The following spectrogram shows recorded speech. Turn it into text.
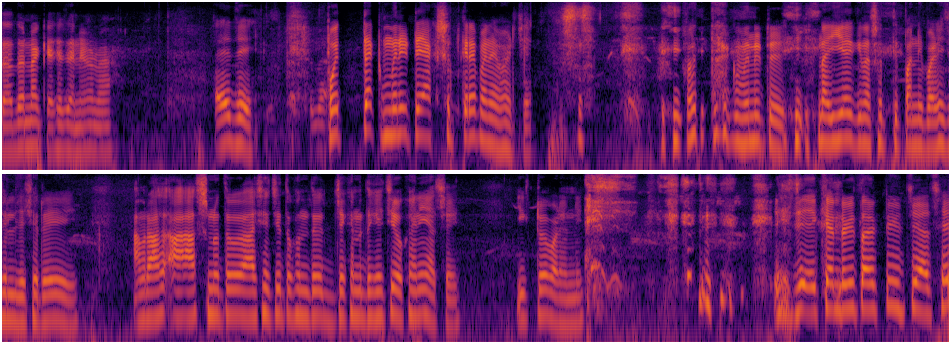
দাদু না কেসে জানিও না। এই যে প্রত্যেক মিনিটে একশো করে পানি বাড়ছে। প্রত্যেক মিনিটে। না ইয়ে কিনা সত্যি পানি বাড়িয়ে চলে যাচ্ছে রে। আমরা আসনো তো এসেছি তখন তো যেখানে দেখেছি ওখানেই আছে। একটুও বাড়েনি। এই যে এখানটাই তো একটু নিচে আছে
